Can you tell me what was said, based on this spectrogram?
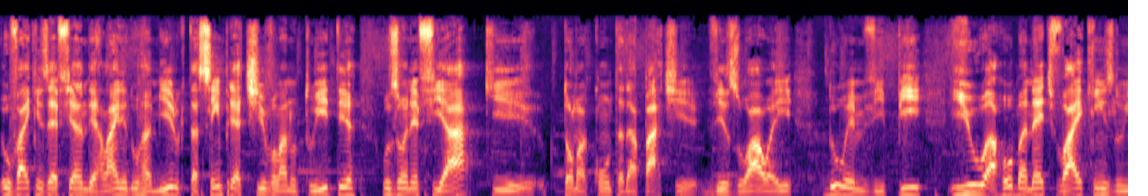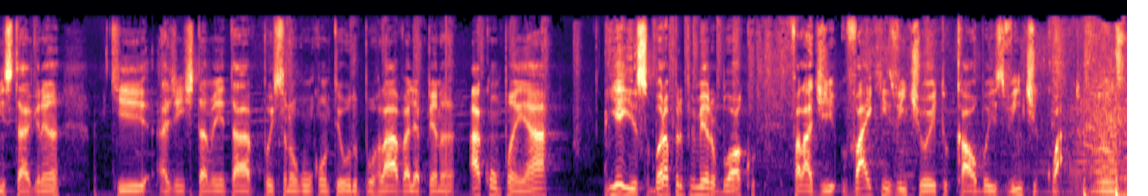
O Vikings FA Underline do Ramiro, que está sempre ativo lá no Twitter. O Zone FA, que toma conta da parte visual aí do MVP. E o arroba NetVikings no Instagram que a gente também está postando algum conteúdo por lá, vale a pena acompanhar. E é isso, bora pro primeiro bloco falar de Vikings 28, Cowboys 24.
